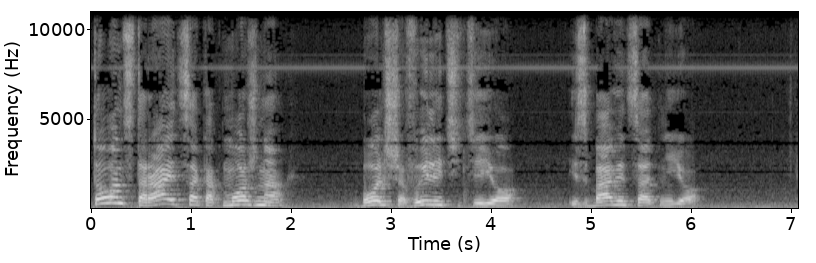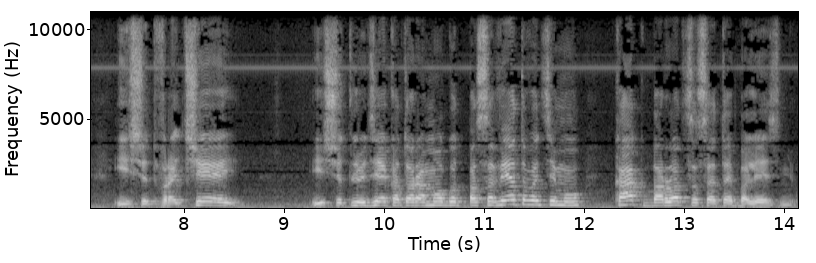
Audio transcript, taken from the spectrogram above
то он старается как можно больше вылечить ее, избавиться от нее. Ищет врачей, ищет людей, которые могут посоветовать ему, как бороться с этой болезнью.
